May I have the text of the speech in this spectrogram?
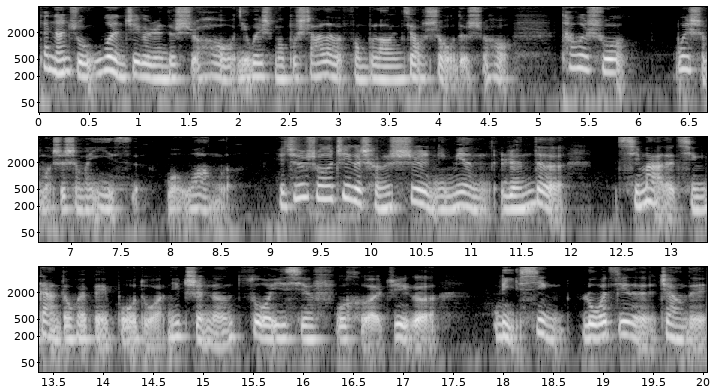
但男主问这个人的时候，你为什么不杀了冯布劳恩教授的时候，他会说：“为什么是什么意思？我忘了。”也就是说，这个城市里面人的起码的情感都会被剥夺，你只能做一些符合这个理性逻辑的这样的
